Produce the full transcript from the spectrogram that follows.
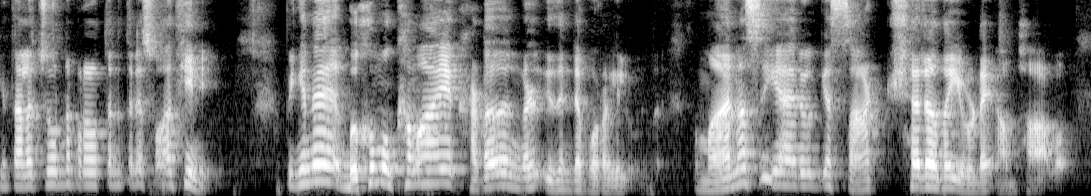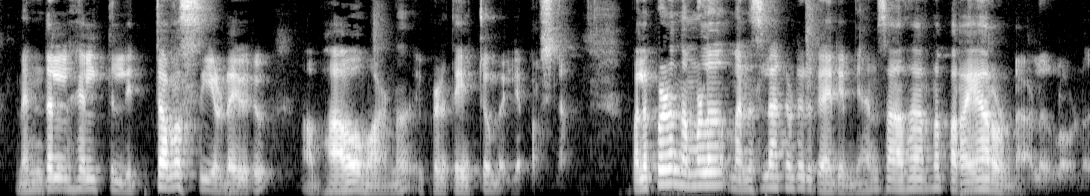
ഈ തലച്ചോറിന്റെ പ്രവർത്തനത്തിനെ സ്വാധീനിക്കും. അപ്പം ഇങ്ങനെ ബഹുമുഖമായ ഘടകങ്ങൾ ഇതിന്റെ പുറകിലുണ്ട്. മാനസികാരോഗ്യ സാക്ഷരതയുടെ അഭാവം. മെന്റൽ ഹെൽത്ത് ലിറ്ററസിയുടെ ഒരു അഭാവമാണ് ഇപ്പോഴത്തെ ഏറ്റവും വലിയ പ്രശ്നം. പലപ്പോഴും നമ്മൾ മനസ്സിലാക്കേണ്ട ഒരു കാര്യം ഞാൻ സാധാരണ പറയാറുണ്ട് ആളുകളോട്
